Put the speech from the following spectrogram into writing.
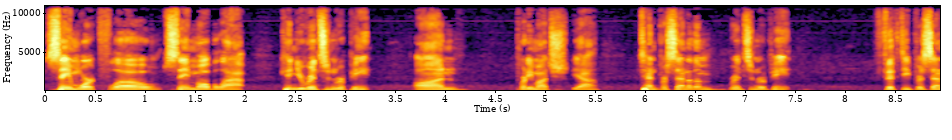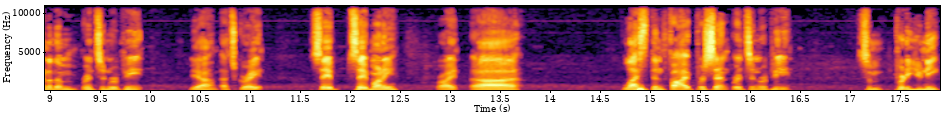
same workflow, same mobile app. Can you rinse and repeat on pretty much, yeah? 10% of them, rinse and repeat. 50% of them, rinse and repeat. Yeah, that's great. Save, save money, right? Uh, less than 5% rinse and repeat. Some pretty unique,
